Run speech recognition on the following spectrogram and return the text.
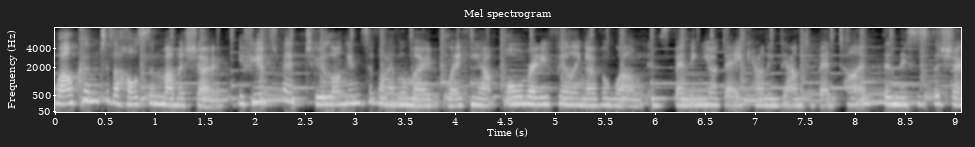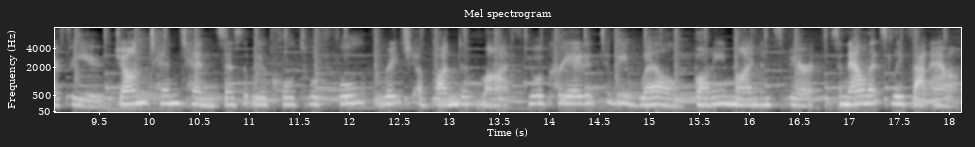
Welcome to the Wholesome Mumma Show. If you've spent too long in survival mode, waking up already feeling overwhelmed and spending your day counting down to bedtime, then this is the show for you. John 10:10 10, 10 says that we are called to a full, rich, abundant life. You were created to be well, body, mind, and spirit. So now let's live that out.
